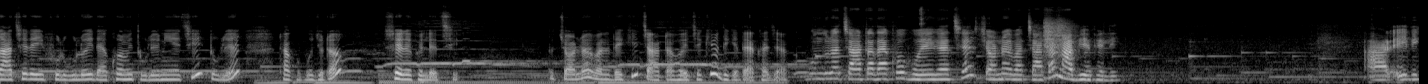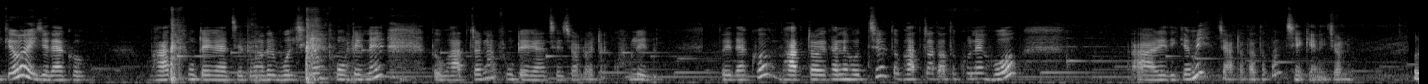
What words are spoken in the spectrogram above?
গাছের এই ফুলগুলোই দেখো আমি তুলে নিয়েছি, তুলে ঠাকুর পুজোটাও সেরে ফেলেছি। তো চলো এবারে দেখি চাটা হয়েছে কি, ওদিকে দেখা যাক। বন্ধুরা, চাটা দেখো, হয়ে গেছে। চলো এবার চাটা নাবিয়ে ফেলি। আর এইদিকেও এই যে দেখো, ভাত ফুটে গেছে। তোমাদের বলছিলাম ফুটে নে, তো ভাতটা না ফুটে গেছে। চলো এটা খুলে দিই তো এই দেখো, ভাতটাও এখানে হচ্ছে। তো ভাতটা ততক্ষণে হোক, আর এদিকে আমি চাটা ততক্ষণ ছেঁকে নিই চলো। তো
